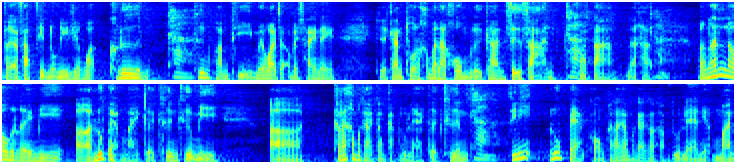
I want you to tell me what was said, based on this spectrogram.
แต่ทรัพย์สินตรงนี้เรียกว่าคลื่นค่ะคลื่นความถี่ไม่ว่าจะเอาไปใช้ในกิจการโทรคมนาคม หรือการสื่อสารค่ะก็ตามนะครับค่ะดังนั้นเราเลยมีเอ่อรูปแบบใหม่เกิดขึ้นคือมีเอ่อ คณะกรรมการกำกับดูแลเกิดขึ้นค่ะทีนี้รูปแบบของคณะกรรมการกำกับดูแลเนี่ยมัน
